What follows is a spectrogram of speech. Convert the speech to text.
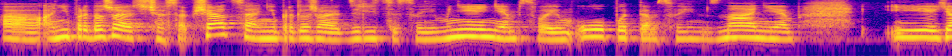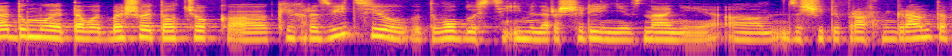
а, они продолжают сейчас общаться, они продолжают делиться своим мнением, своим опытом, своим знанием. И я думаю, это вот большой толчок а, к их развитию вот в области именно расширения знаний а, защиты прав мигрантов.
